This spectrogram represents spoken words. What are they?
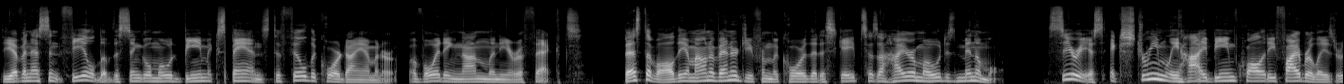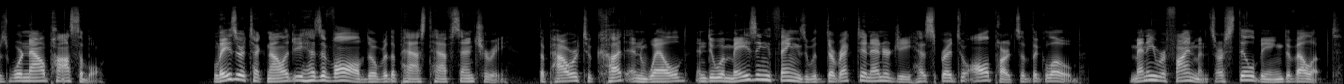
The evanescent field of the single mode beam expands to fill the core diameter, avoiding nonlinear effects. Best of all, the amount of energy from the core that escapes as a higher mode is minimal. Serious, extremely high beam quality fiber lasers were now possible. Laser technology has evolved over the past half century. The power to cut and weld and do amazing things with directed energy has spread to all parts of the globe. Many refinements are still being developed.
